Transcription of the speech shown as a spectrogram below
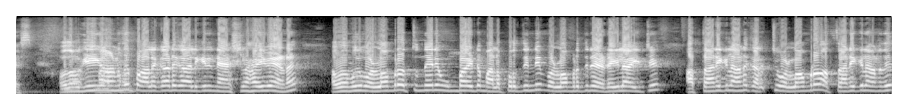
യെസ് അപ്പോൾ നമുക്ക് ഈ കാണുന്നത് പാലക്കാട് കാലിക്കരി നാഷണൽ ഹൈവേ ആണ്. അപ്പോൾ നമുക്ക് വെള്ളോമ്പ്രം എത്തുന്നതിന് മുമ്പായിട്ട് മലപ്പുറത്തിന്റെയും വെള്ളോമ്പ്രത്തിന്റെ ഇടയിലായിട്ട് അത്താണിക്കലാണ്. കറക്റ്റ് വെള്ളോമ്പ്രം അത്താണിക്കലാണ് ഇത്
